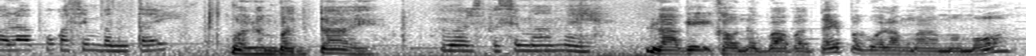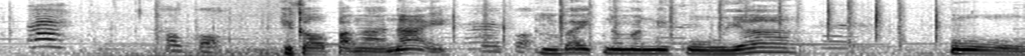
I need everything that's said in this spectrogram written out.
Wala po kasing bantay. Walang bantay. Umalis po si mama eh. Lagi ikaw nagbabantay pag walang mama mo? Opo. Ikaw panganay. Opo. Ang bait naman ni kuya. Oo.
